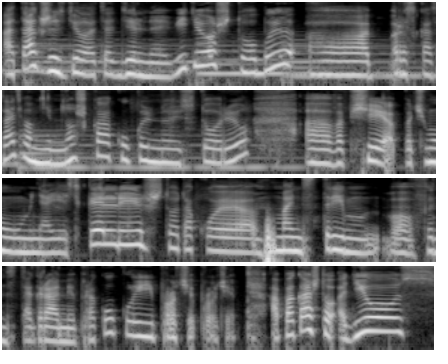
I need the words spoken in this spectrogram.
А также сделать отдельное видео, чтобы а, рассказать вам немножко кукольную историю. А, вообще, почему у меня есть Келли, что такое мейнстрим в Инстаграме про куклы и прочее, прочее. А пока что, адиос!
